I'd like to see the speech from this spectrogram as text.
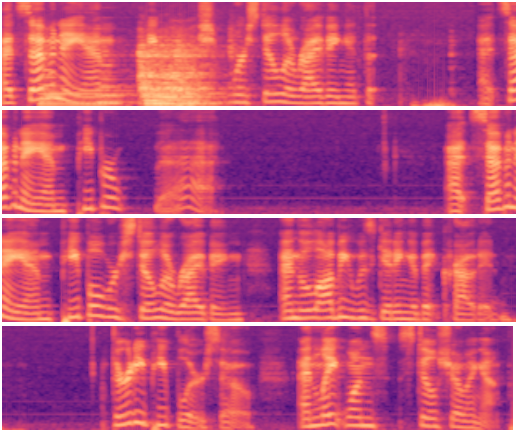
At 7 a.m., people were, were still arriving at the. At 7 a.m., people. Ah. At 7 a.m., people were still arriving, and the lobby was getting a bit crowded. 30 people or so, and late ones still showing up.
